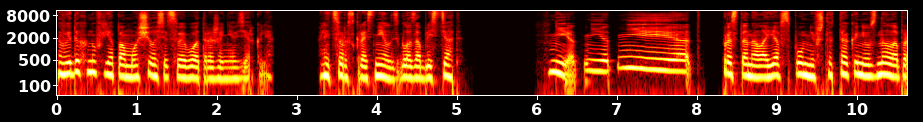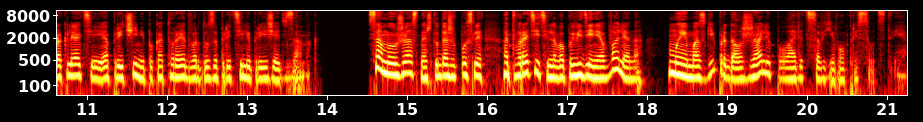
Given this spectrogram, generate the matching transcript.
Выдохнув, я поморщилась от своего отражения в зеркале. Лицо раскраснелось, глаза блестят. «Нет, нет, нет!» Простонала я, вспомнив, что так и не узнала о проклятии и о причине, по которой Эдварду запретили приезжать в замок. Самое ужасное, что даже после отвратительного поведения Валяна мои мозги продолжали плавиться в его присутствии.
